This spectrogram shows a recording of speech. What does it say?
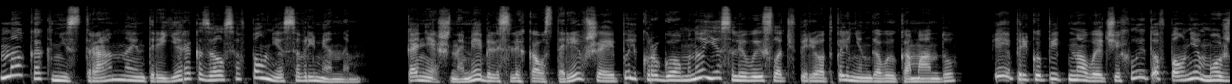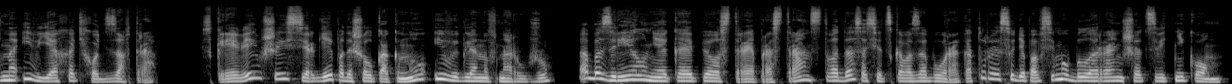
Но, как ни странно, интерьер оказался вполне современным. Конечно, мебель слегка устаревшая и пыль кругом, но если выслать вперед клининговую команду и прикупить новые чехлы, то вполне можно и въехать хоть завтра. Скривившись, Сергей подошел к окну и, выглянув наружу, обозрел некое пестрое пространство до соседского забора, которое, судя по всему, было раньше цветником,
